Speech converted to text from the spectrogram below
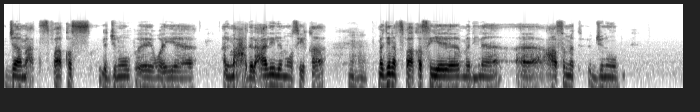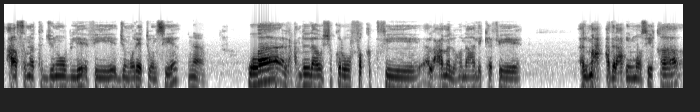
جامعة صفاقس للجنوب وهي المعهد العالي للموسيقى. مدينة صفاقس هي مدينة آه، عاصمة الجنوب عاصمة الجنوب في الجمهورية التونسية نعم. والحمد لله والشكر وفقت في العمل هنالك في المعهد العالي للموسيقى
